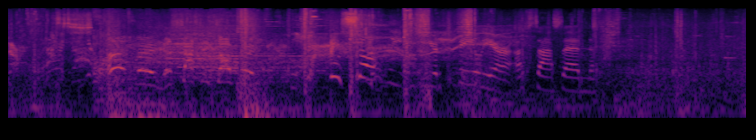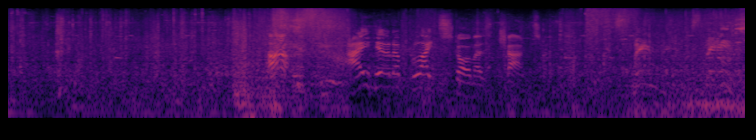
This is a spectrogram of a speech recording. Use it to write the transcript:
Help me! Assassins on me! Go softly your failure, assassin. Ah! I hear a Blightstormer's chant. Mates,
